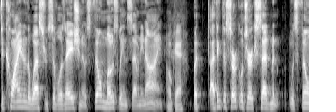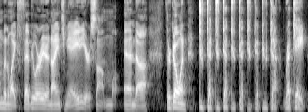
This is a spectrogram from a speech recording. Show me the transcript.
"Decline in the Western Civilization." It was filmed mostly in '79. okay, But I think the Circle Jerk segment was filmed in like February of 1980 or something, and uh, they're going do da do da do da do da do da red tape.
